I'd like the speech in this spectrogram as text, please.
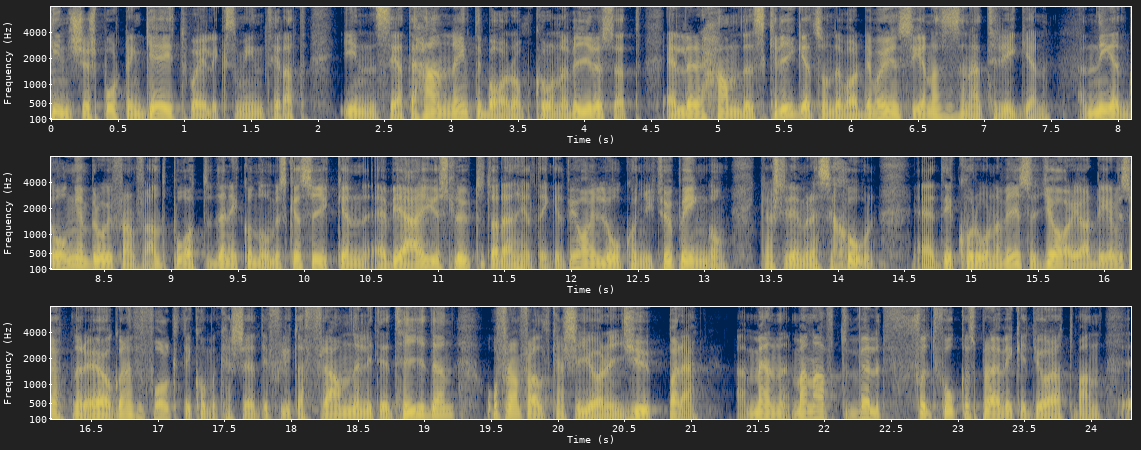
inkörsport, en gateway liksom in till att inse att det handlar inte bara om coronaviruset eller handel handelskriget som det var, det var ju den senaste sån här triggern. Nedgången beror ju framförallt på att den ekonomiska cykeln, eh, vi är ju i slutet av den helt enkelt. Vi har en lågkonjunktur på ingång, kanske det är en recession. Eh, det coronaviruset gör, ja, delvis öppnar det ögonen för folk, det kommer kanske det flyttar fram den lite i tiden och framförallt kanske gör den djupare. Men man har haft väldigt fullt fokus på det här, vilket gör att man, eh,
